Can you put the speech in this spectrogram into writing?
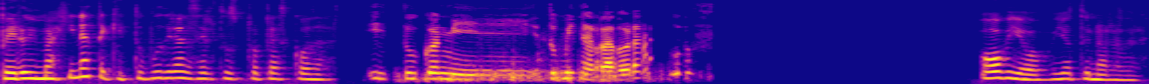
Pero imagínate que tú pudieras hacer tus propias cosas. Y tú con mi, tú mi narradora. Obvio, yo tu narradora.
